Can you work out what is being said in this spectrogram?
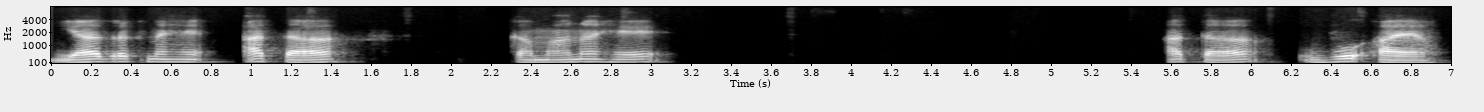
याद रखना है अता का माना है अता वो आया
